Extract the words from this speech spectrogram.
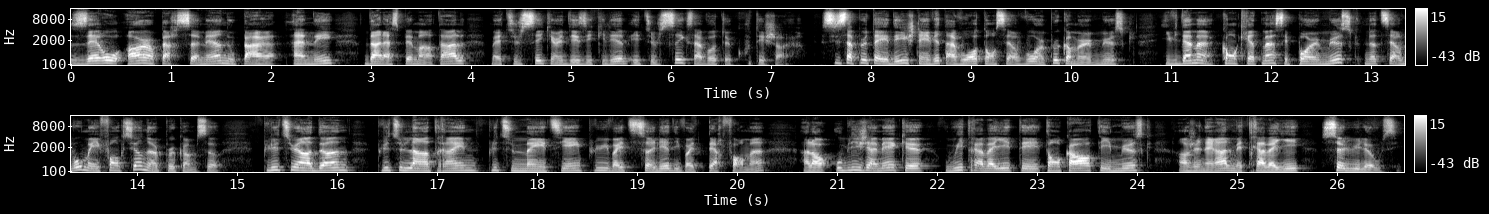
0 heure par semaine ou par année dans l'aspect mental, ben, tu le sais qu'il y a un déséquilibre et tu le sais que ça va te coûter cher. Si ça peut t'aider, je t'invite à voir ton cerveau un peu comme un muscle. Évidemment, concrètement, ce n'est pas un muscle, notre cerveau, mais il fonctionne un peu comme ça. Plus tu en donnes, plus tu l'entraînes, plus tu maintiens, plus il va être solide, il va être performant. Alors, oublie jamais que oui, travailler ton corps, tes muscles en général, mais travailler celui-là aussi.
